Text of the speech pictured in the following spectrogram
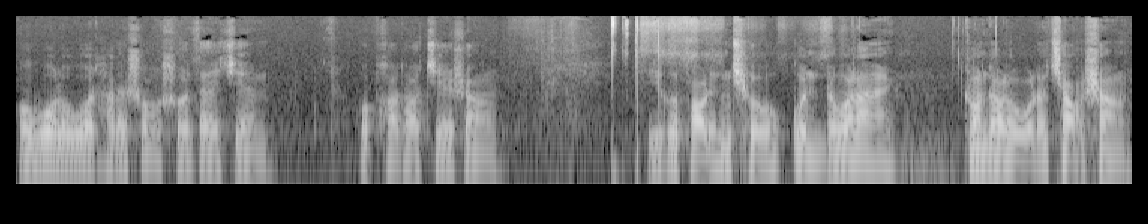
我握了握他的手，说再见。我跑到街上，一个保龄球滚过来，撞到了我的脚上。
